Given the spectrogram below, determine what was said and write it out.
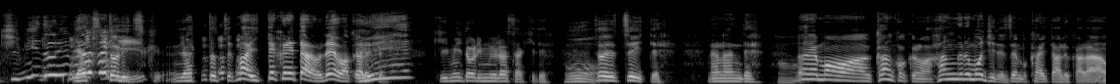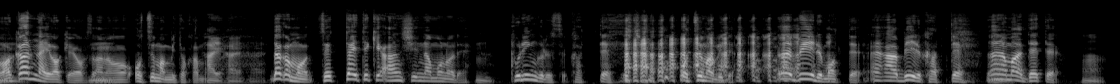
黄緑やっとりつく。やっとつまあ言ってくれたので分かるけど、えー？黄緑紫で。それでついて並んで。それでもう韓国のハングル文字で全部書いてあるから分かんないわけよ、あのおつまみとかも、はいはいはい。だからもう絶対的安心なもので、プリングルス買っておつまみで。でビール持ってあビール買ってそれでまあ出てうん。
